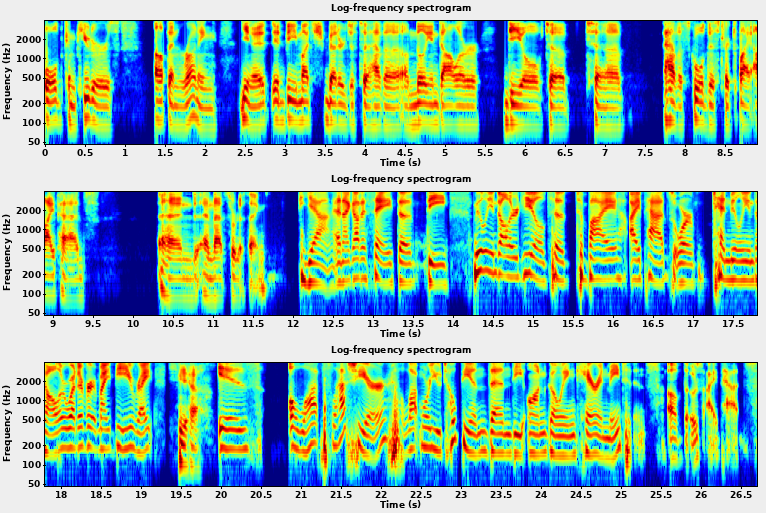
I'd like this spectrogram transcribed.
old computers up and running. You know, it, would be much better just to have a, a million dollar deal to to have a school district buy iPads and and that sort of thing. Yeah, and I got to say the the million dollar deal to to buy iPads or 10 million dollar whatever it might be, right? Yeah. is a lot flashier, a lot more utopian than the ongoing care and maintenance of those iPads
